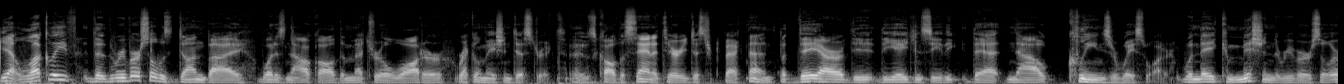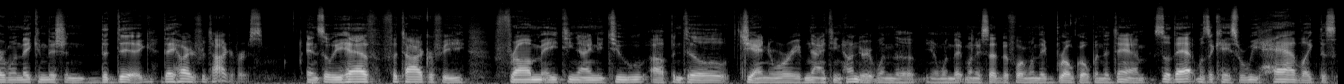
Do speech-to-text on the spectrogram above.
Yeah, luckily the, the reversal was done by what is now called the Metro Water Reclamation District. It was called the Sanitary District back then, but they are the, the agency that now cleans your wastewater. When they commissioned the reversal or when they commissioned the dig, they hired photographers. And so we have photography from 1892 up until January of 1900 when the you know when they, when I said before when they broke open the dam. So that was a case where we have like this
